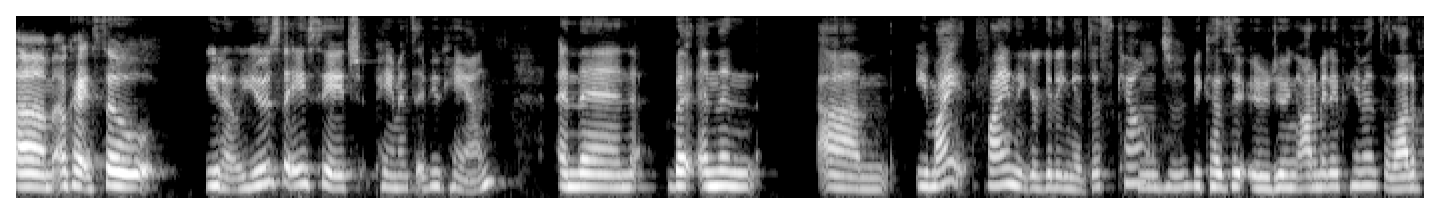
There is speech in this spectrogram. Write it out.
Um, okay, so you know, use the ACH payments if you can, and then but and then um, you might find that you're getting a discount Mhm. because you're doing automated payments. A lot of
